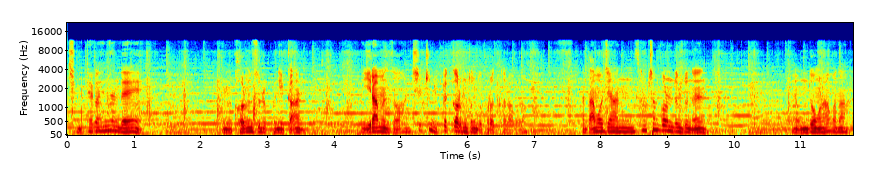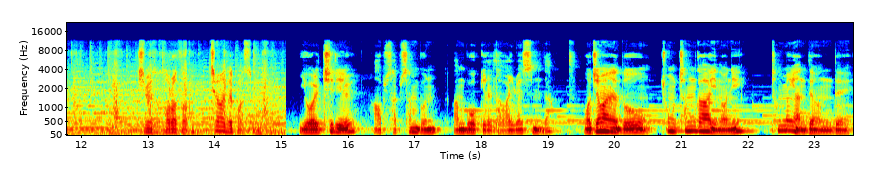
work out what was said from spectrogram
지금 퇴근했는데 오늘 걸음 수를 보니까 일하면서 한 7,600걸음 정도 걸었더라고요. 한 나머지 한 3,000걸음 정도는 그냥 운동을 하거나 집에서 걸어서 채워야 될 것 같습니다. 2월 7일 9시 43분 만보 걷기를 다 완료했습니다. 어제만 해도 총 참가 인원이 1000명이 안 되었는데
